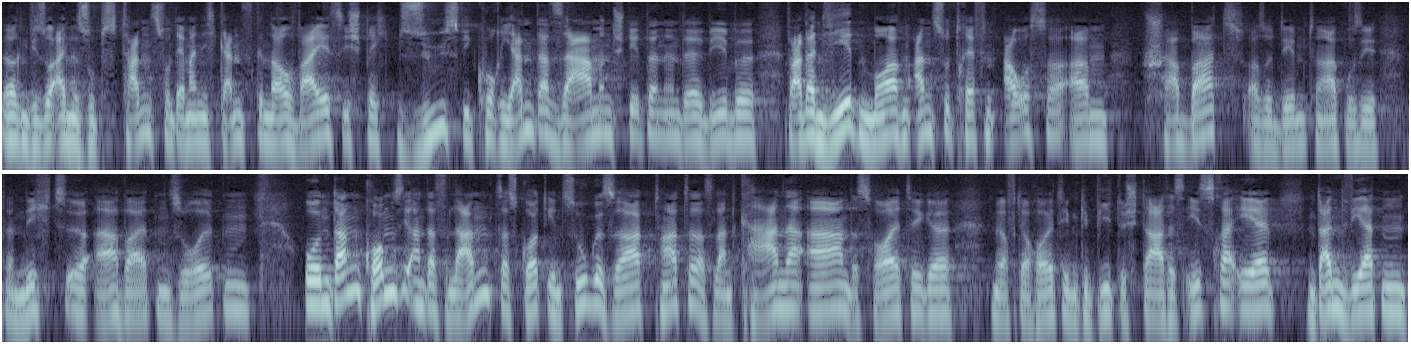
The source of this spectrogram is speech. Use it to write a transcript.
irgendwie so eine Substanz, von der man nicht ganz genau weiß. Sie spricht süß wie Koriandersamen, steht dann in der Bibel. War dann jeden Morgen anzutreffen, außer am Schabbat, also dem Tag, wo sie dann nicht äh, arbeiten sollten. Und dann kommen sie an das Land, das Gott ihnen zugesagt hatte, das Land Kanaan, das heutige, auf der heutigen Gebiet des Staates Israel. Und dann werden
